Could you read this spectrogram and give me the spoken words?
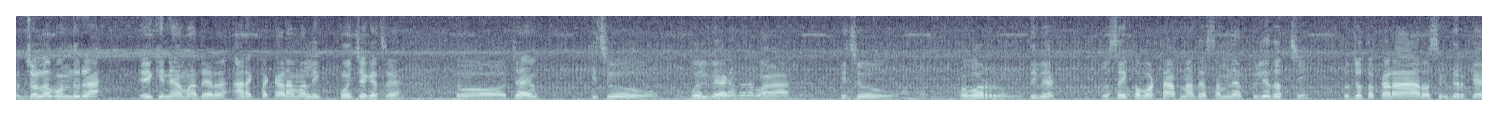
তো চলো বন্ধুরা এইখানে আমাদের আরেকটা কাড়া মালিক পৌঁছে গেছে। তো যাই হোক কিছু বলবে বা কিছু খবর দিবে। তো সেই খবরটা আপনাদের সামনে তুলে ধরছি। তো যত কাড়া রসিকদেরকে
